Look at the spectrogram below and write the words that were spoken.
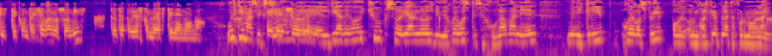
si te contagiaban los zombies, tú te podías convertir en uno. Última sección del día de hoy, Chuck, serían los videojuegos que se jugaban en miniclip, juegos free o, en cualquier plataforma online.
